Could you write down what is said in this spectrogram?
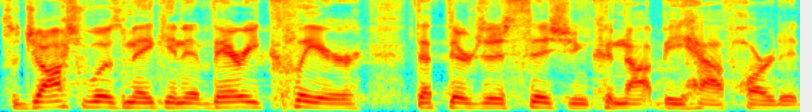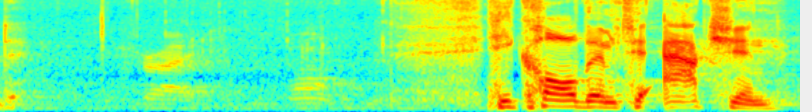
So Joshua is making it very clear that their decision could not be half hearted. He called them to action.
